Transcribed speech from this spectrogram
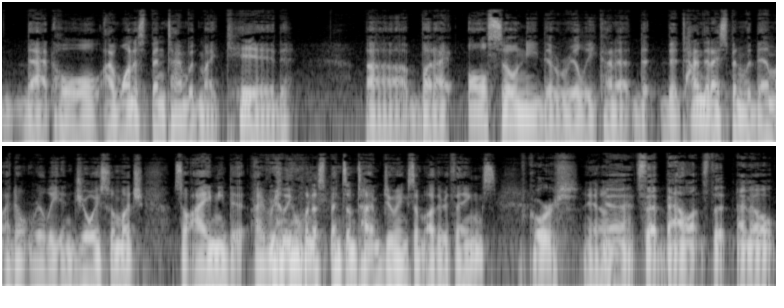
that whole I want to spend time with my kid, uh, but I also need to really kind of the, the time that I spend with them I don't really enjoy so much, so I need to I really want to spend some time doing some other things. Of course. Yeah. Yeah. It's that balance that I know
